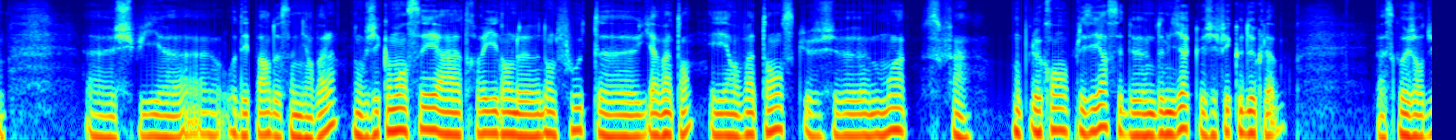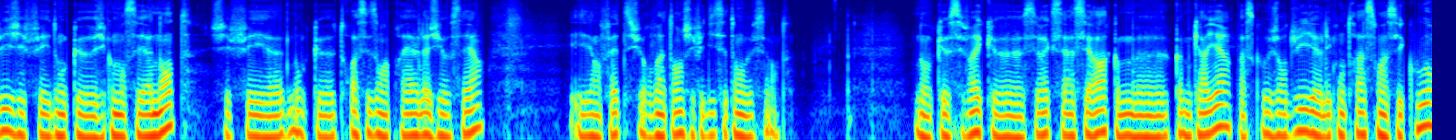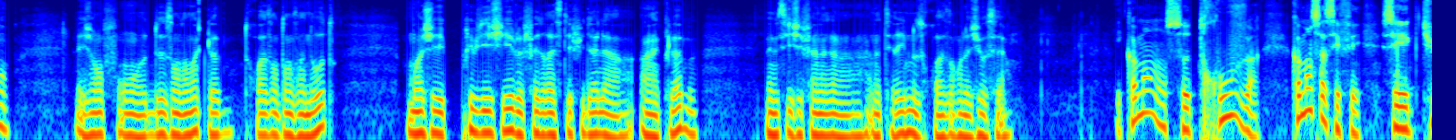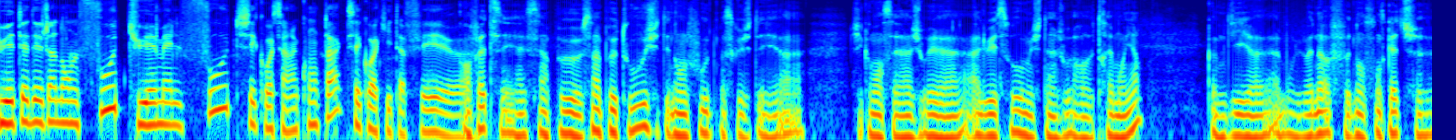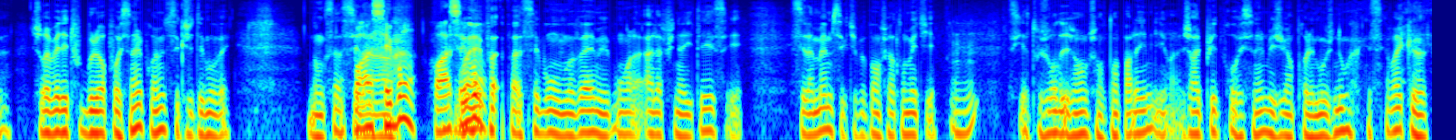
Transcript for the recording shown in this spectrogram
Euh, je suis euh, au départ de Saint-Nirval. Donc j'ai commencé à travailler dans le dans le foot euh, il y a 20 ans et en 20 ans ce que je moi enfin mon grand plaisir c'est de, me dire que j'ai fait que deux clubs. Parce qu'aujourd'hui j'ai fait donc j'ai commencé à Nantes, j'ai fait donc trois saisons après à la JOCR et en fait sur 20 ans j'ai fait 17 ans au FC Nantes. Donc c'est vrai que c'est vrai que c'est assez rare comme, comme carrière parce qu'aujourd'hui les contrats sont assez courts. Les gens font euh, deux ans dans un club, trois ans dans un autre. Moi j'ai privilégié le fait de rester fidèle à, à un club, même si j'ai fait un, un intérim de trois ans à la JOCR. Et comment on se trouve Comment ça s'est fait? C'est que tu étais déjà dans le foot, tu aimais le foot, c'est quoi? C'est un contact? C'est quoi qui t'a fait euh, En fait c'est un peu c'est un peu tout. J'étais dans le foot parce que j'étais euh, j'ai commencé à jouer à, à l'USO, mais j'étais un joueur très moyen. Comme dit euh, Alban Ivanov dans son sketch, euh, je rêvais d'être footballeur professionnel. Le problème c'est que j'étais mauvais. Donc ça c'est Pas la- assez bon, pas assez Ouais, bon. Pas, pas assez bon ou mauvais, mais bon, à la, à la finalité, c'est c'est la même, c'est que tu peux pas en faire ton métier. Mhm. Parce qu'il y a toujours des gens que j'entends parler, ils me disent, j'aurais pu être professionnel, mais j'ai eu un problème au genou. Et c'est vrai que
